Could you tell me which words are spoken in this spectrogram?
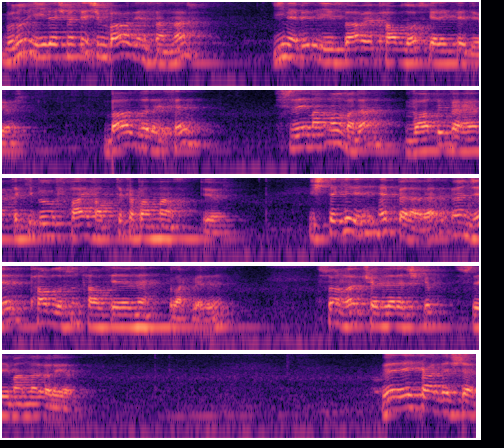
Bunun iyileşmesi için bazı insanlar yine bir İsa ve Pavlos gerekli diyor. Bazıları ise Süleyman olmadan varlık ve hayattaki bu fay hattı kapanmaz diyor. İşte gelin hep beraber önce Pavlos'un tavsiyelerine kulak verelim. Sonra çöllere çıkıp Süleymanlar arayalım. Ve ey kardeşler,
